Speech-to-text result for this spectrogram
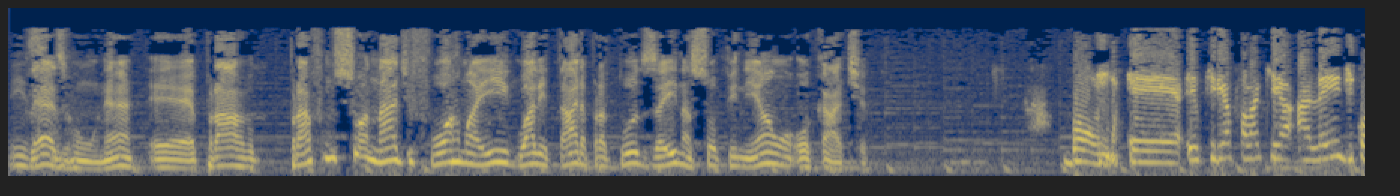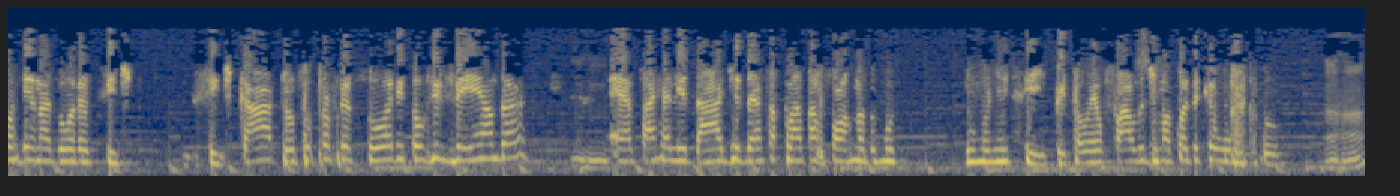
ali. Isso. Classroom, né, é, para para funcionar de forma aí igualitária para todos aí, na sua opinião, ô Kátia? Bom, é, eu queria falar que além de coordenadora do sindicato, eu sou professora e estou vivendo uhum. essa realidade dessa plataforma do, do, município. Então eu falo de uma coisa que eu uso. Uhum.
